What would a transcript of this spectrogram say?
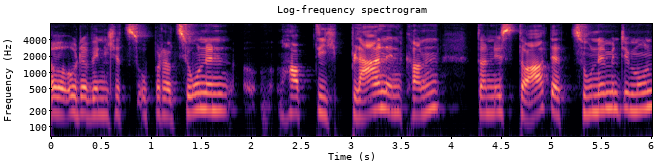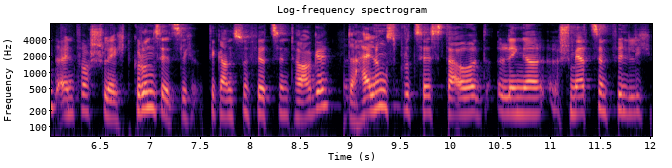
oder wenn ich jetzt Operationen äh, habe, die ich planen kann, dann ist da der zunehmende Mund einfach schlecht. Grundsätzlich die ganzen 14 Tage. Der Heilungsprozess dauert länger, schmerzempfindlich,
